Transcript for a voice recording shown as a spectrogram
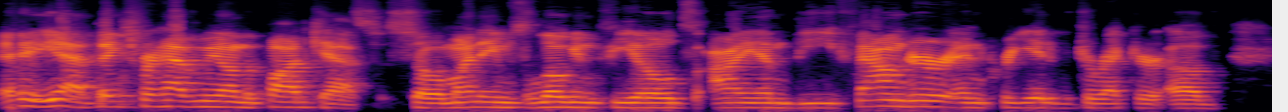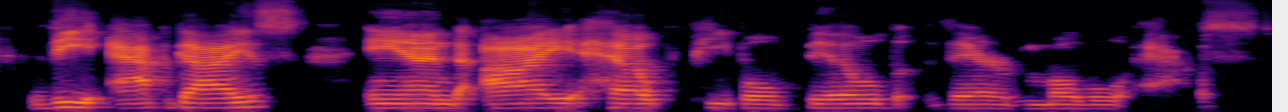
Hey, yeah, thanks for having me on the podcast. So, my name's Logan Fields. I am the founder and creative director of The App Guys, and I help people build their mobile apps.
